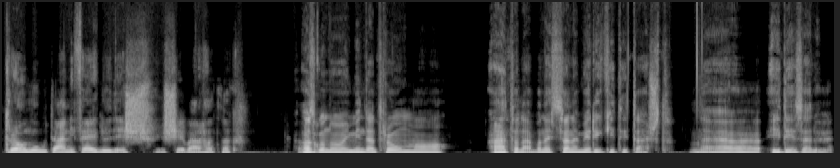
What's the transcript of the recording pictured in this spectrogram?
trauma utáni fejlődésé válhatnak. Azt gondolom, hogy minden trauma általában egy szellemi rigiditást uh, idéz elő.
